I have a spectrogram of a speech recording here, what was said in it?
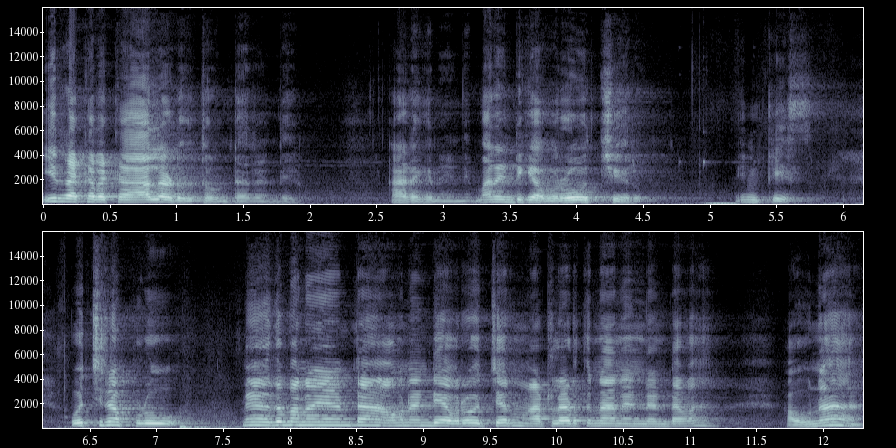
ఈ రకరకాలు అడుగుతూ ఉంటారండి. అడగనండి. మన ఇంటికి ఎవరో వచ్చారు. In case. వచ్చినప్పుడు మేము ఏదో మనం ఏమంటాం అవునండి ఎవరో వచ్చారు మాట్లాడుతున్నానండి అంటామా? అవునా?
